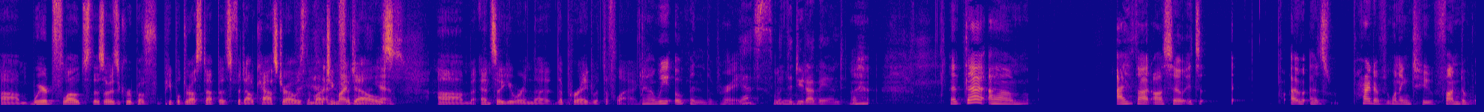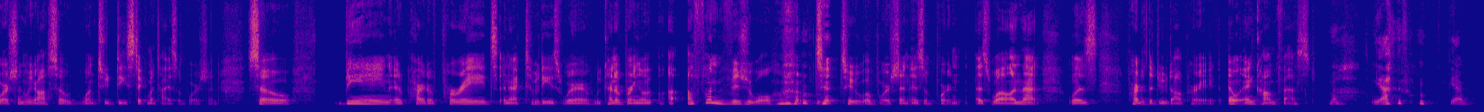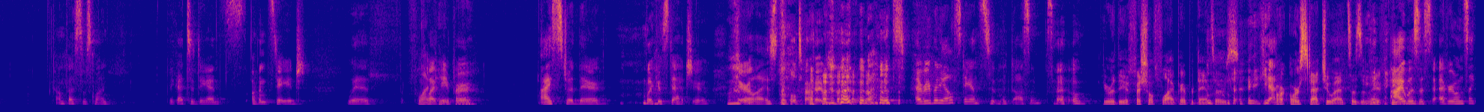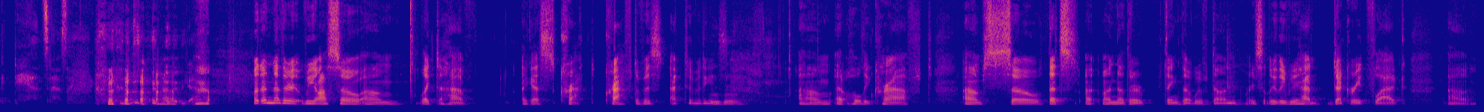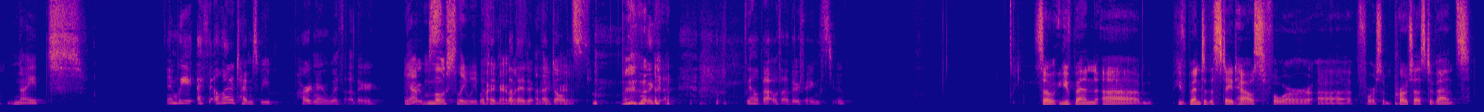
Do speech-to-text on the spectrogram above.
Um, weird floats. There's always a group of people dressed up as Fidel Castro as the marching Marching, Fidels. yes. Um, and so you were in the the parade with the flag. uh, we opened the parade. Yes, with the Doodah band. At that, um, I thought also it's uh, as part of wanting to fund abortion, we also want to destigmatize abortion. So, being a part of parades and activities where we kind of bring a, a, a fun visual to, to abortion is important as well, and that was part of the Doodah Parade oh, and Comfest. Yeah, yeah. Comfest was fun. We got to dance on stage with fly paper. paper. I stood there like a statue, paralyzed the whole time. but everybody else danced and looked awesome. So You were the official flypaper dancers, yeah, or, or statuettes, as it may be. I was. A st- everyone's like dance, and I was like, I can't. yeah. But another, we also um, like to have, I guess, craft craftivist activities um, at Holy Craft. Um, so that's a, another thing that we've done recently. We had decorate flag uh, nights. And we, I th- a lot of times we partner with other. Yeah, groups, mostly we with partner ad- other, with other adults. We help out with other things too. So you've been um, you've been to the state house for uh, for some protest events.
